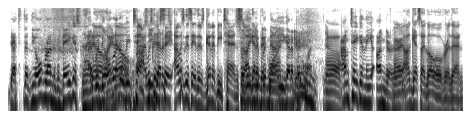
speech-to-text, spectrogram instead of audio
That's the, the over under. The Vegas. I know. the I over under would be 10. I So was you going to gotta- say. I was going to say there's going to be 10. So, I got to you, pick but now you got to pick one. Oh. I'm taking the under. All right. I guess I go over then.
